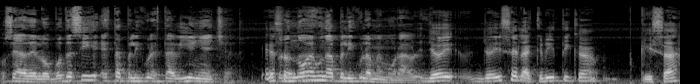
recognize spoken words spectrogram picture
O sea, de lo vos decís, esta película está bien hecha, Eso- pero no es una película memorable. Yo, yo hice la crítica, quizás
